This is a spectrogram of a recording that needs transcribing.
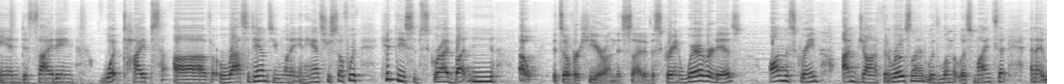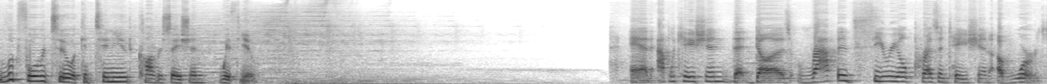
in deciding what types of racetams you want to enhance yourself with. Hit the subscribe button. Oh, it's over here on this side of the screen. Wherever it is, on the screen. I'm Jonathan Roseland with Limitless Mindset, and I look forward to a continued conversation with you. Application that does rapid serial presentation of words.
